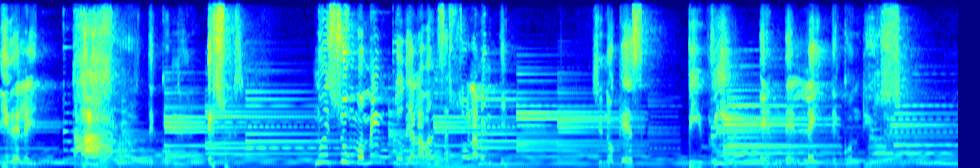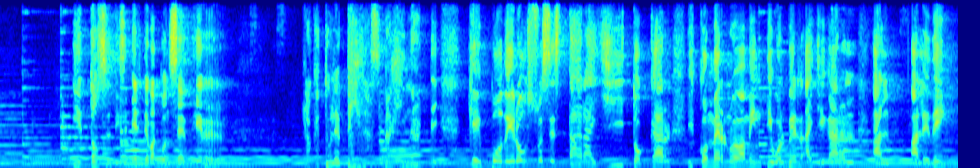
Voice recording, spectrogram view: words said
y deleitarte con Él. Eso es. No es un momento de alabanza solamente, sino que es vivir en deleite con Dios. Y entonces dice, Él te va a conceder lo que tú le pidas. Imagínate qué poderoso es estar allí, tocar y comer nuevamente y volver a llegar al, Edén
